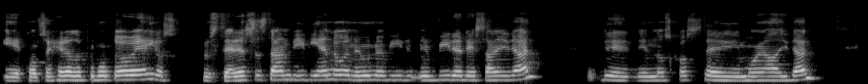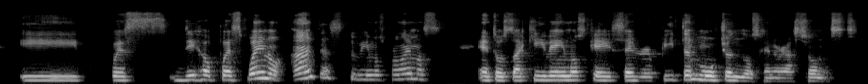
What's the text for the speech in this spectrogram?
Y el consejero le preguntó a ellos, ¿ustedes están viviendo en una vida, de sanidad, de, de los cosas de moralidad? Y pues dijo, pues bueno, antes tuvimos problemas. Entonces aquí vemos que se repiten mucho en las generaciones.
